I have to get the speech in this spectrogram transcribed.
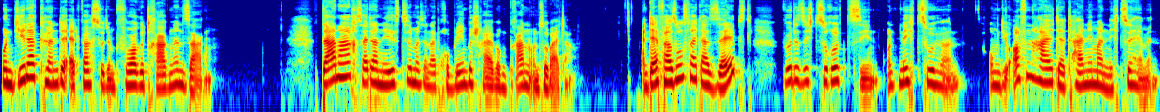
und jeder könnte etwas zu dem Vorgetragenen sagen. Danach sei der Nächste mit seiner Problembeschreibung dran und so weiter. Der Versuchsleiter selbst würde sich zurückziehen und nicht zuhören, um die Offenheit der Teilnehmer nicht zu hemmen.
